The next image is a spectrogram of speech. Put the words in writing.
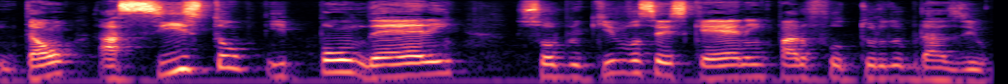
Então, assistam e ponderem sobre o que vocês querem para o futuro do Brasil.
